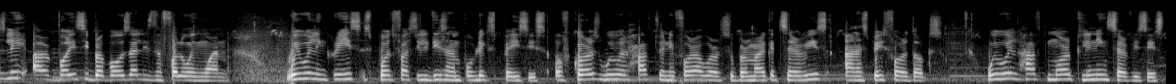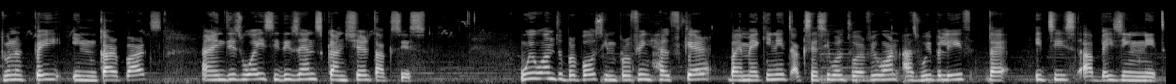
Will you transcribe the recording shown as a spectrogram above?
Firstly, our policy proposal is the following one. We will increase sport facilities and public spaces. Of course, we will have 24 hour supermarket service and a space for dogs. We will have more cleaning services, do not pay in car parks, and in this way, citizens can share taxes. We want to propose improving healthcare by making it accessible to everyone as we believe that it is a basic need.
